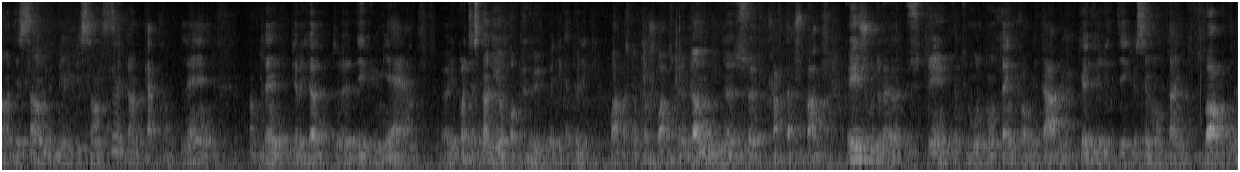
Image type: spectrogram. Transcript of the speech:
en décembre 1854, en, plein, en pleine période des Lumières. Euh, les protestants n'y ont pas cru, mais les catholiques y croient parce qu'ils n'ont pas le choix, parce qu'un dogme ne se partage pas. Et je voudrais citer un petit mot de Montaigne formidable. Quelle vérité que ces montagnes bornes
